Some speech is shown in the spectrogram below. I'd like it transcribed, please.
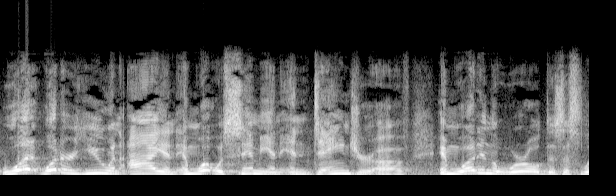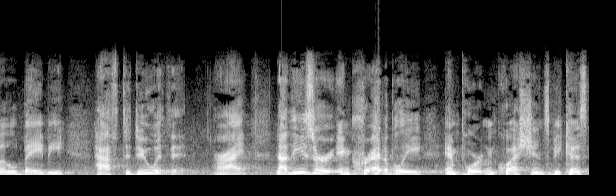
what, what are you and I and, and what was Simeon in danger of? And what in the world does this little baby have to do with it? All right? Now, these are incredibly important questions because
